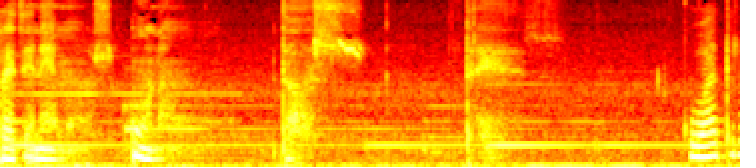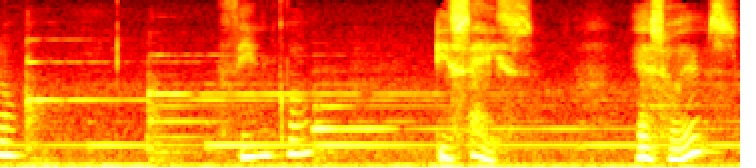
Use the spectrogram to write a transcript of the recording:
Retenemos. 1, 2, 3, 4, 5 y 6. Eso es.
